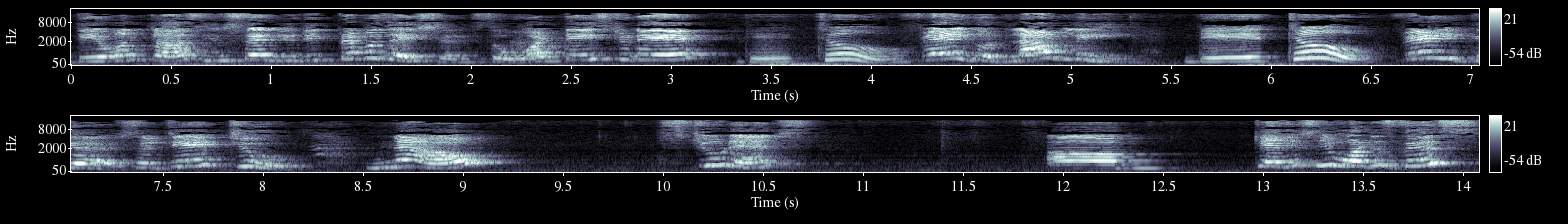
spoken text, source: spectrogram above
Day 1 class you said you did preposition. So what day is today? Day 2. Very good. Loudly. Day 2. Very good. So day 2. Now, students, um, can you see what is this?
